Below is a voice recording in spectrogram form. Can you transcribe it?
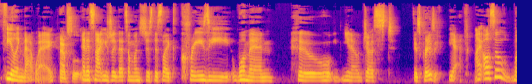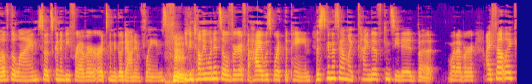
feeling that way. Absolutely. And it's not usually that someone's just this like crazy woman who, you know, just it's crazy. yeah. I also love the line, so it's going to be forever or it's going to go down in flames. you can tell me when it's over if the high was worth the pain. This is going to sound like kind of conceited, but whatever. I felt like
